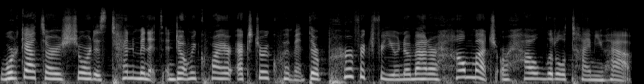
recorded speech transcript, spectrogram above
Workouts are as short as 10 minutes and don't require extra equipment. They're perfect for you no matter how much or how little time you have.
